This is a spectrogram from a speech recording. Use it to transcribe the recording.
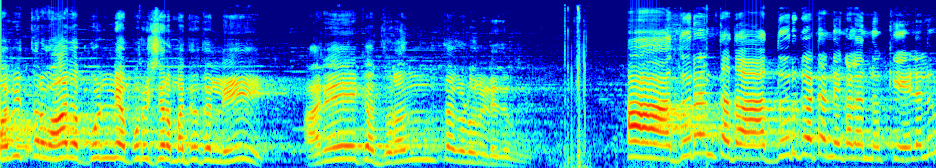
ಪವಿತ್ರವಾದ ಪುಣ್ಯ ಪುರುಷರ ಮಧ್ಯದಲ್ಲಿ ಅನೇಕ ದುರಂತಗಳು ನಡೆದವು. ಆ ದುರಂತದ ದುರ್ಘಟನೆಗಳನ್ನು ಕೇಳಲು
